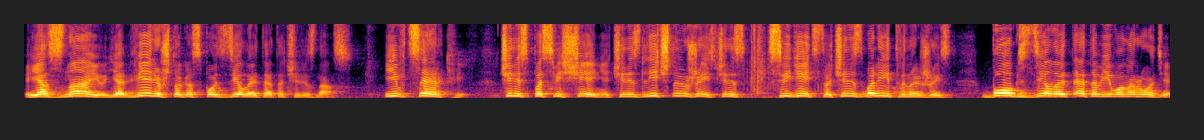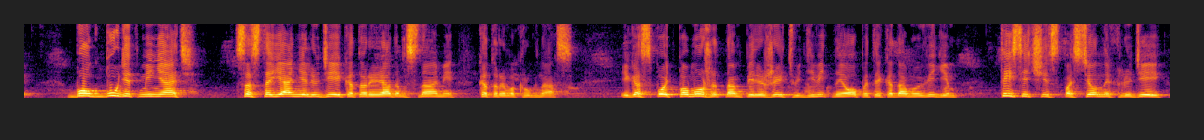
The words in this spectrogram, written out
И я знаю, я верю, что Господь сделает это через нас и в церкви, через посвящение, через личную жизнь, через свидетельство, через молитвенную жизнь. Бог сделает это в Его народе. Бог будет менять состояние людей, которые рядом с нами, которые вокруг нас. И Господь поможет нам пережить удивительные опыты, когда мы увидим тысячи спасенных людей,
